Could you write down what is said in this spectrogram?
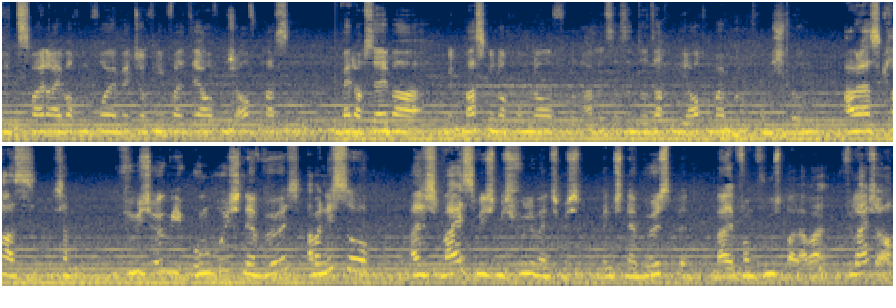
die zwei, drei Wochen vorher, werde ich auf jeden Fall sehr auf mich aufpassen. Ich werde auch selber mit Maske noch rumlaufen und alles. Das sind so Sachen, die auch in meinem Kopf rumschwimmen. Aber das ist krass. Ich fühle mich irgendwie unruhig, nervös, aber nicht so. Also ich weiß, wie ich mich fühle, wenn ich mich, wenn ich nervös bin, weil vom Fußball. Aber vielleicht auch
